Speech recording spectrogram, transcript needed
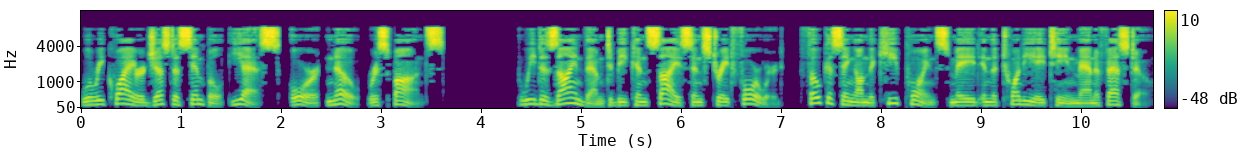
will require just a simple yes or no response. We designed them to be concise and straightforward, focusing on the key points made in the 2018 manifesto.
